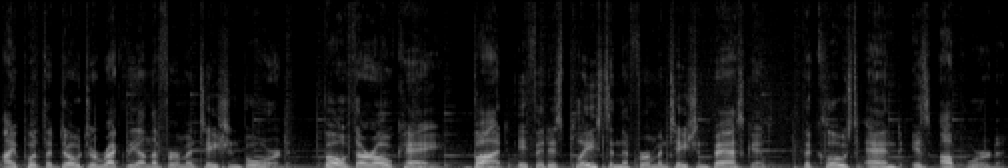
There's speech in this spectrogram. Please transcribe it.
I put the dough directly on the fermentation board. Both are okay, but if it is placed in the fermentation basket, the closed end is upward.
